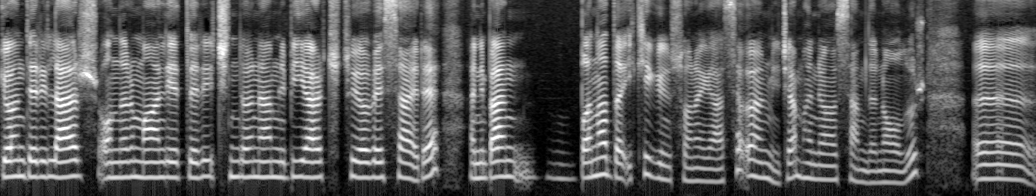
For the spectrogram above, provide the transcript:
gönderiler onların maliyetleri içinde önemli bir yer tutuyor vesaire. Hani ben bana da iki gün sonra gelse ölmeyeceğim. Hani ölsem de ne olur? Ee,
